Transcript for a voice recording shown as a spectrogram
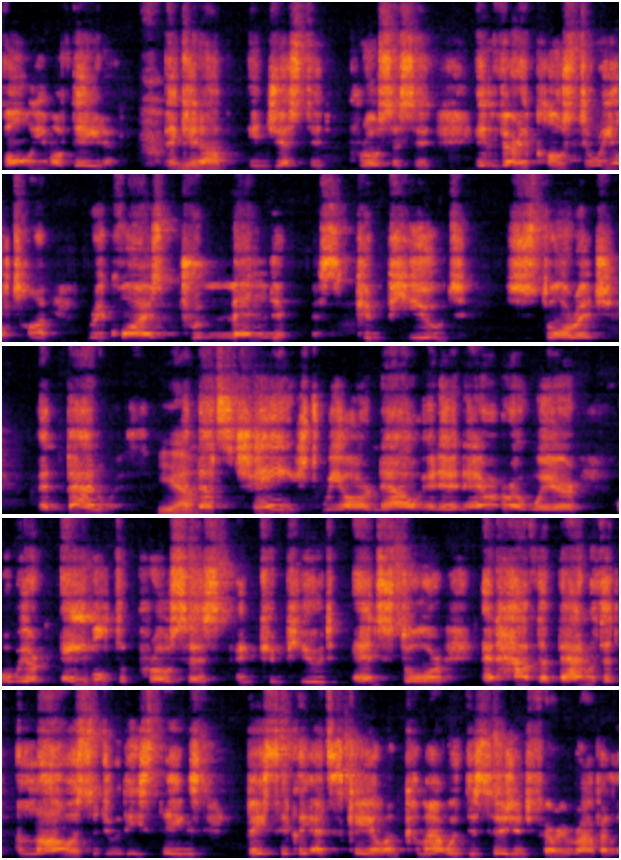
volume of data, pick yeah. it up, ingest it, process it in very close to real time requires tremendous compute, storage, and bandwidth. Yeah. And that's changed. We are now in an era where, where we are able to process and compute and store and have the bandwidth that allow us to do these things basically at scale and come out with decisions very rapidly.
